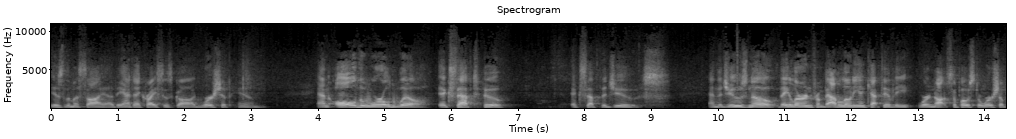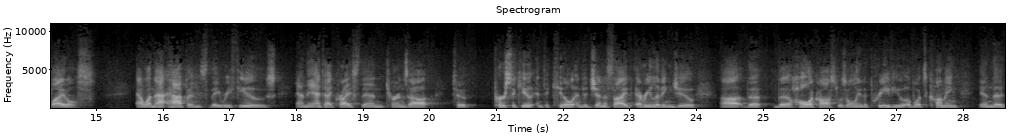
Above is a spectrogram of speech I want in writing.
is the Messiah. The Antichrist is God. Worship him. And all the world will, except who? Except the Jews. And the Jews know, they learned from Babylonian captivity, we're not supposed to worship idols. And when that happens, they refuse. And the Antichrist then turns out to persecute and to kill and to genocide every living Jew. Uh, the, the Holocaust was only the preview of what's coming in the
